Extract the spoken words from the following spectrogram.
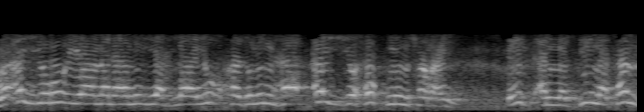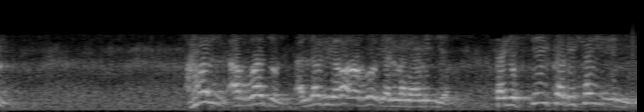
وأي رؤيا منامية لا يؤخذ منها أي حكم شرعي. إذ أن الدين تم. هل الرجل الذي رأى الرؤيا المنامية سيفتيك بشيء؟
